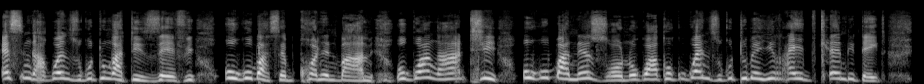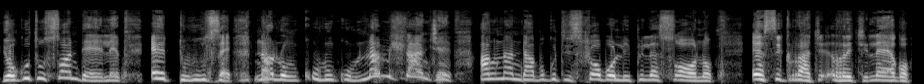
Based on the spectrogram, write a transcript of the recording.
esingakwenza ukuthi ungadeserve ukuba sebukhoneni bami. Ukwangathi ukuba nezono kwakho kukwenza ukuthi ube yi-right candidate yokuthi usondele eduze nalo nkulunkulu. Namhlanje anginandaba ukuthi isihlobo liphi lesono esikurejileko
